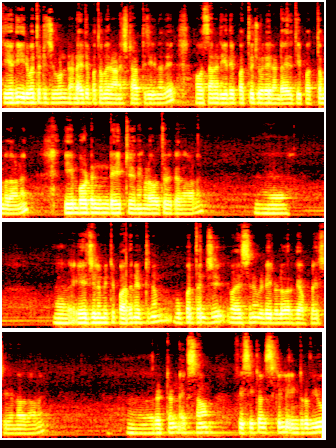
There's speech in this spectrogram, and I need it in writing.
തീയതി ഇരുപത്തെട്ട് ജൂൺ രണ്ടായിരത്തി പത്തൊമ്പതിനാണ് സ്റ്റാർട്ട് ചെയ്യുന്നത്. അവസാന തീയതി പത്ത് ജൂലൈ രണ്ടായിരത്തി പത്തൊമ്പതാണ് ഈ ഇമ്പോർട്ടന്റ് ഡേറ്റ് നിങ്ങൾ ഓർത്ത് വെക്കുന്നതാണ് ഏജ് ലിമിറ്റ് പതിനെട്ടിനും മുപ്പത്തഞ്ച് വയസ്സിനും ഇടയിലുള്ളവർക്ക് അപ്ലൈ ചെയ്യുന്നതാണ് written exam physical skill interview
